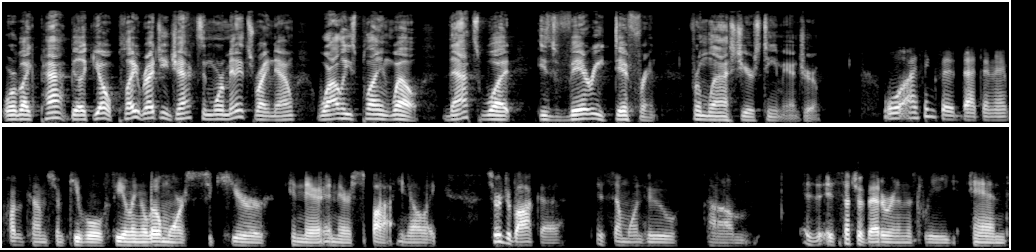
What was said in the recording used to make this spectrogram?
or like Pat be like, yo, play Reggie Jackson more minutes right now while he's playing well. That's what is very different from last year's team, Andrew. Well, I think that that dynamic probably comes from people feeling a little more secure in their in their spot. You know, like Serge Ibaka is someone who um, is, is such a veteran in this league, and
